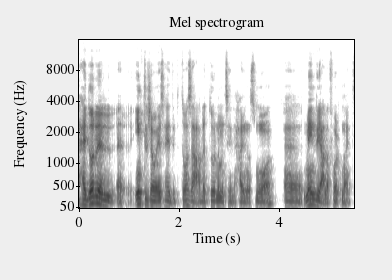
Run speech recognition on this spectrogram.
هدول آه، قيمة الجوائز هيدي بتتوزع على ال tournaments اللي حينظموها mainly على Fortnite.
